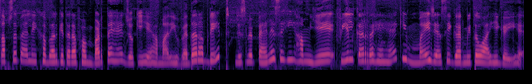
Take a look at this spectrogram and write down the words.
सबसे पहली खबर की तरफ़ हम बढ़ते हैं, जो कि है हमारी वेदर अपडेट जिसमें पहले से ही हम ये फील कर रहे हैं कि मई जैसी गर्मी तो आ ही गई है,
